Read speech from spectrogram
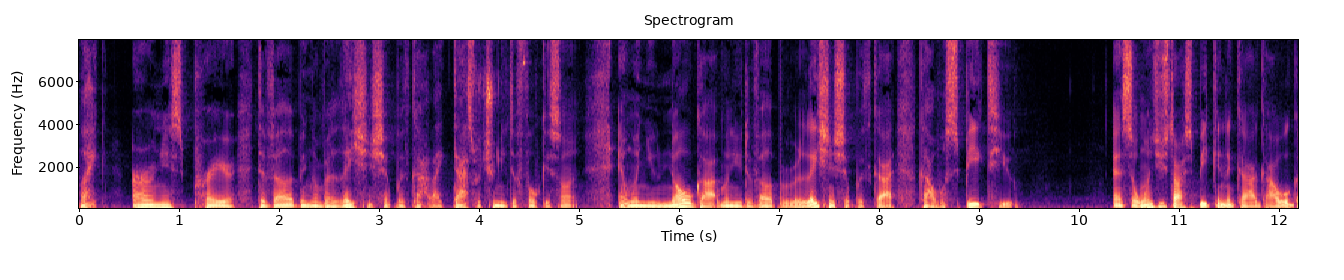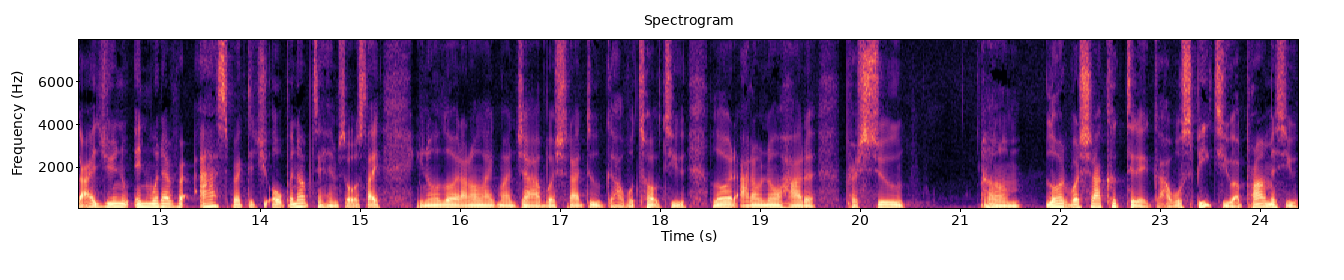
Like earnest prayer, developing a relationship with God. Like that's what you need to focus on. And when you know God, when you develop a relationship with God, God will speak to you. And so once you start speaking to God, God will guide you in, whatever aspect that you open up to Him. So it's like, you know, Lord, I don't like my job. What should I do? God will talk to you. Lord, I don't know how to pursue. Um, Lord, what should I cook today? God will speak to you. I promise you.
